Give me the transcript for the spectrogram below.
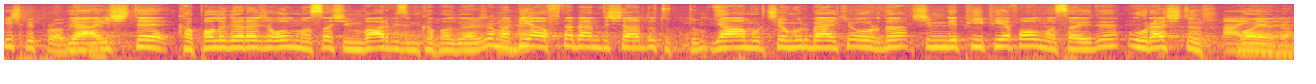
Hiçbir problem Ya yok. işte kapalı garaj olmasa şimdi var bizim kapalı garaj ama bir hafta ben dışarıda tuttum. Yağmur çamur belki orada. Şimdi PPF olmasaydı uğraş dur Aynen boyada. öyle.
